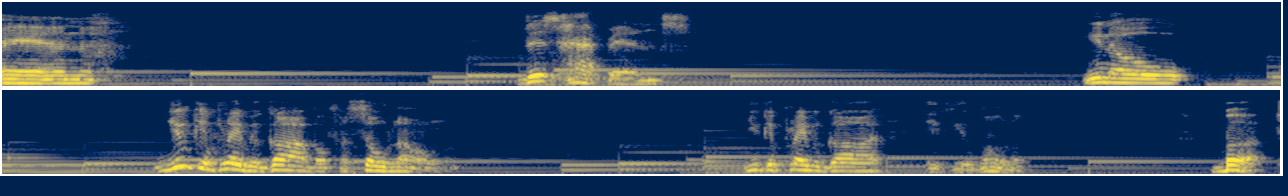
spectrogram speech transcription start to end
And this happens, you know, you can play with God, but for so long. You can play with God if you want to. But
